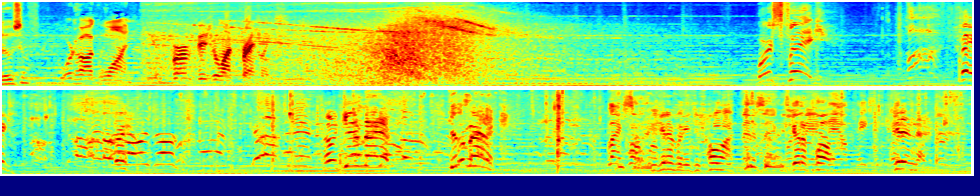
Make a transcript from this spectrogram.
Lose him? Warthog 1. Confirm visual on friendlies. Where's Fig? Fig. Fig. Oh, get a medic. Get a medic. Black Hawk, you get him. Just hold on. He's got a pulse. Get in there.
